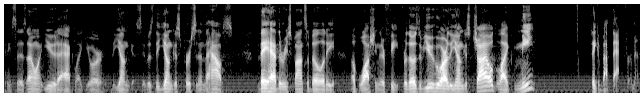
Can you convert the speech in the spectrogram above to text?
And he says, I want you to act like you're the youngest. It was the youngest person in the house. They had the responsibility of washing their feet. For those of you who are the youngest child, like me, think about that for a minute.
